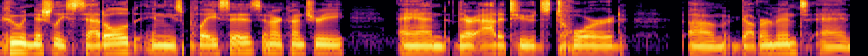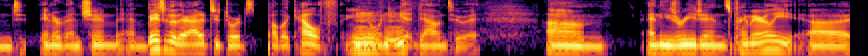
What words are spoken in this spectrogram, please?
who initially settled in these places in our country and their attitudes toward um, government and intervention and basically their attitude towards public health you know when you Mhm. get down to it um, and these regions primarily uh,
